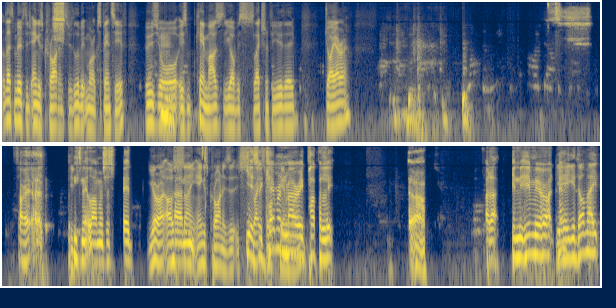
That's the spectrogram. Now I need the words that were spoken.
let's move to Angus Crichton, who's a little bit more expensive. Who's your is Cam Muzz the obvious selection for you there? Jai Arrow. Sorry, uh, internet line was just bad. You're right. I was Um, saying Angus Crichton is Yeah, so swap Cameron Murray, Papali. Oh. Can you hear me all right? Yeah, you don't, mate.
